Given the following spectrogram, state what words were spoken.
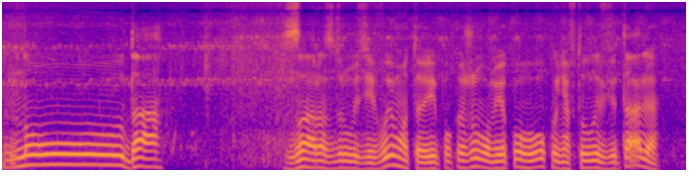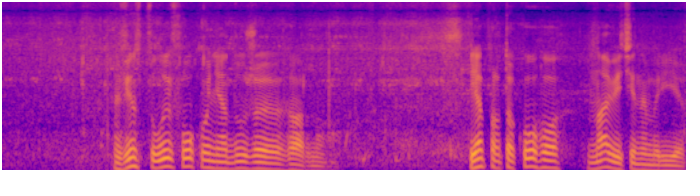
Ну, да. Зараз, друзі, вимотаю і покажу вам, якого окуня втулив Віталя. Він втулив окуня дуже гарного. Я про такого навіть і не мріяв.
